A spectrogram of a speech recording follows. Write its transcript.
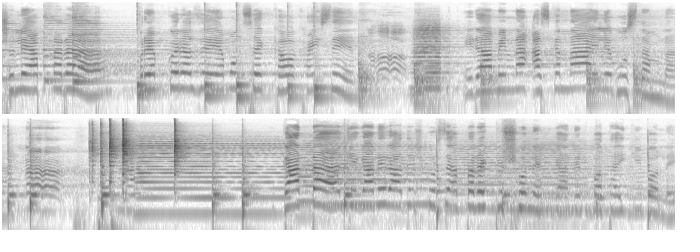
আসলে আপনারা প্রেম করে যে এমন সেক খাওয়া খাইছেন, এটা আমি না, আজকে না এলে বুঝতাম না। গানটা যে গানের আদেশ করছে, আপনারা একটু শোনেন গানের কথাই কি বলে।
